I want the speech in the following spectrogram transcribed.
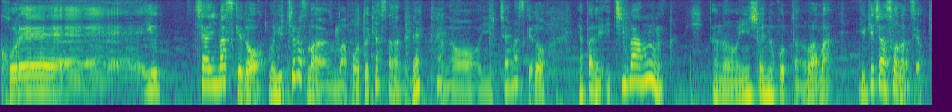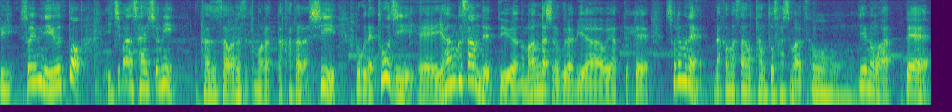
これ言っちゃいますけどもう言っちゃいます。まあまあポッドキャストなんでね、あの言っちゃいますけどやっぱね一番あの印象に残ったのはまあゆきえちゃんはそうなんですよ。きそういう意味で言うと一番最初に携わらせてもらった方だし僕ね当時、えーヤングサンデーっていうあの漫画誌のグラビアをやっててそれもね仲間さんを担当させてもらってたの。っていうのもあって、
